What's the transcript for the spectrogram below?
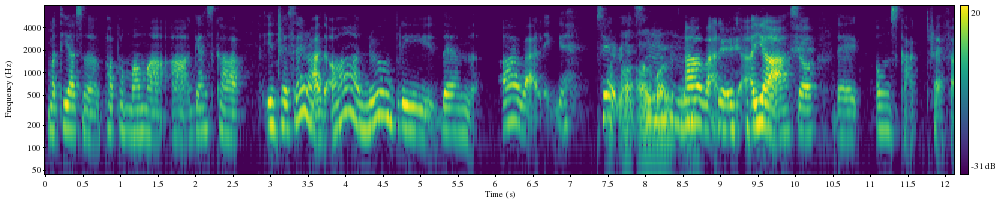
Mattias eh, pappa och mamma är ganska intresserade. Ah, nu blir de allvarliga. Serious. All- allvarligt, Mm, ja. allvarliga. Ja, så de önskar träffa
